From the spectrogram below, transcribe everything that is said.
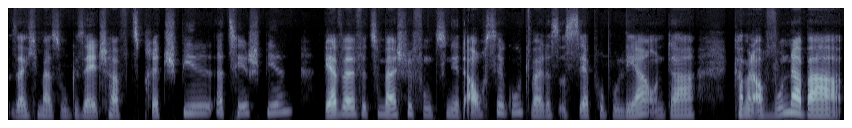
sage ich mal, so Gesellschaftsbrettspiel-Erzählspielen. Werwölfe zum Beispiel funktioniert auch sehr gut, weil das ist sehr populär und da kann man auch wunderbar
